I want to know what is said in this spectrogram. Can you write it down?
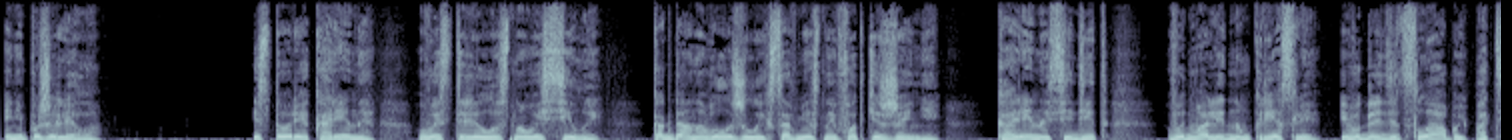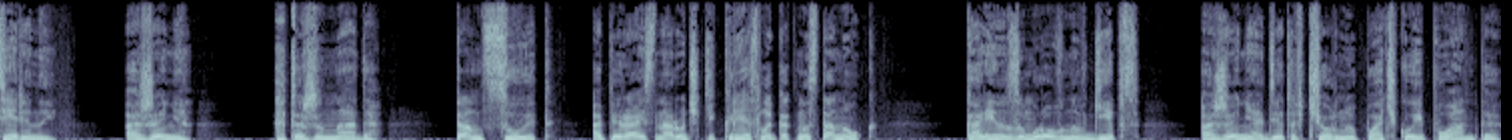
и не пожалела. История Карины выстрелила с новой силой, когда она выложила их совместные фотки с Женей. Карина сидит в инвалидном кресле и выглядит слабой, потерянной, а Женя, это же надо, танцует, опираясь на ручки кресла, как на станок. Карина замурована в гипс, а Женя одета в черную пачку и пуанты.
